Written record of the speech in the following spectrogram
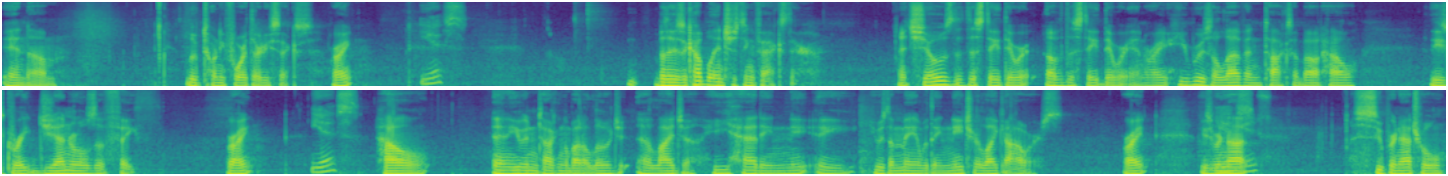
in um, Luke twenty four thirty six, right? Yes. But there's a couple interesting facts there. It shows that the state they were of the state they were in, right? Hebrews 11 talks about how these great generals of faith, right? Yes. How, and even talking about Elijah, he had a, a he was a man with a nature like ours, right? These were not supernatural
